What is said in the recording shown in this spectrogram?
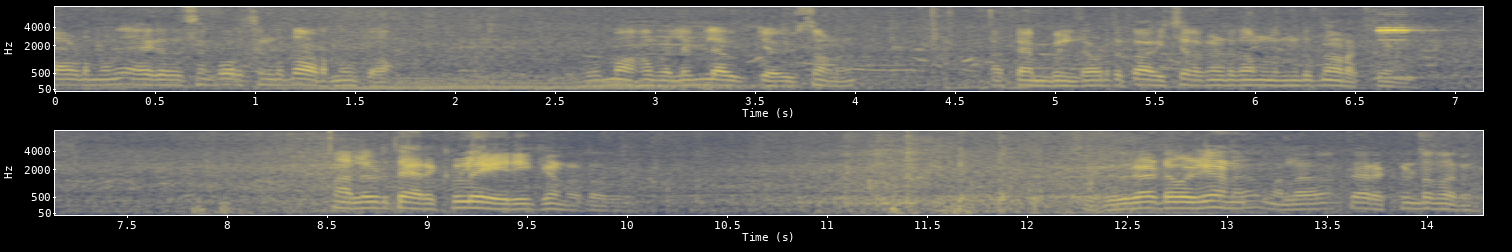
അവിടെ നിന്ന് ഏകദേശം കുറച്ചും കൂടെ നടന്നു കേട്ടോ ഇപ്പോൾ മഹാബലം ലൈറ്റ് ഹൗസാണ് ആ ടെമ്പിളിന്റെ അവിടുത്തെ കാഴ്ച കണ്ടിട്ട് നമ്മളിങ്ങോട്ട് നടക്കുകയാണ് നല്ലൊരു തിരക്കുള്ള ഏരിയ ഒക്കെ ഉണ്ട് കേട്ടോ അത്. ചെറിയൊരു വഴിയാണ് നല്ല തിരക്കുണ്ടെന്നാലും.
